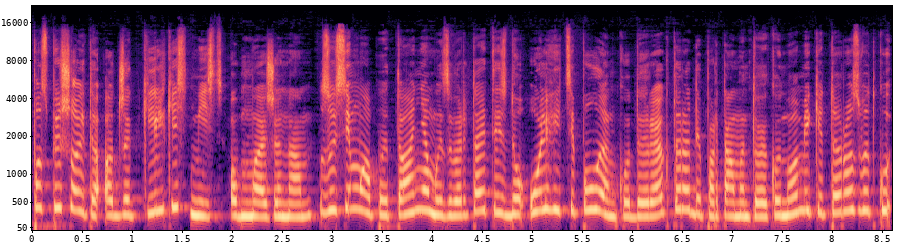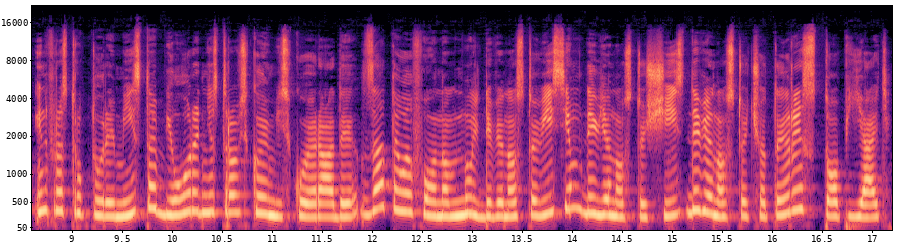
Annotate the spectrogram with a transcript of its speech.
Поспішайте, адже кількість місць обмежена. З усіма питаннями звертайтесь до Ольги Ціполенко, директора департаменту економіки та розвитку інфраструктури міста Білгород-Дністровської міської ради за телефоном 098 96 94 105.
